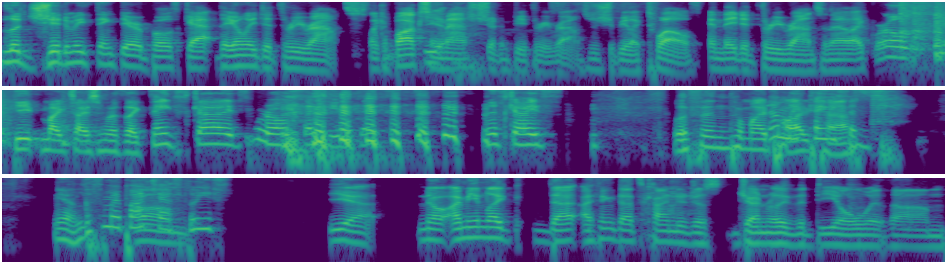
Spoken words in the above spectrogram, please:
legitimately think they were both gat. They only did three rounds. Like a boxing Yeah. match shouldn't be three rounds. It should be like twelve, and they did three rounds. And they're like, "We're all." He Mike Tyson was like, "Thanks, guys. We're all thank you. Thanks, thanks guys." Listen to my I'm podcast. Yeah, listen to my podcast, Um, please. yeah. No i mean like that i think that's kind of just generally the deal with um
